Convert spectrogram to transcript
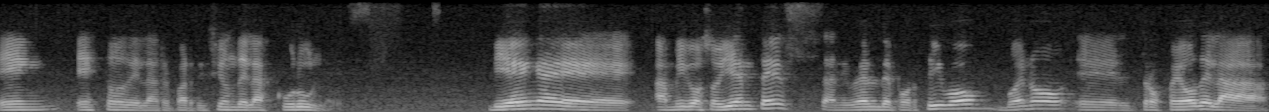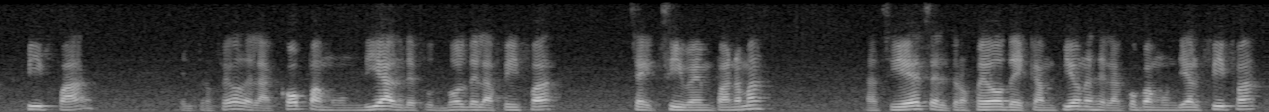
En esto de la repartición de las curules. Bien, eh, amigos oyentes, a nivel deportivo, bueno, el trofeo de la FIFA, el trofeo de la Copa Mundial de Fútbol de la FIFA se exhibe en Panamá. Así es, el trofeo de campeones de la Copa Mundial FIFA,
